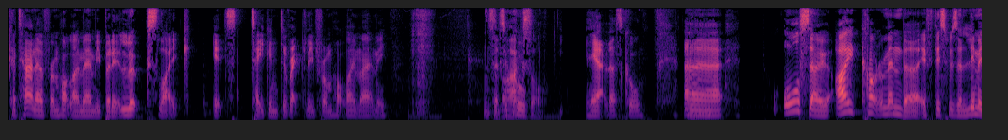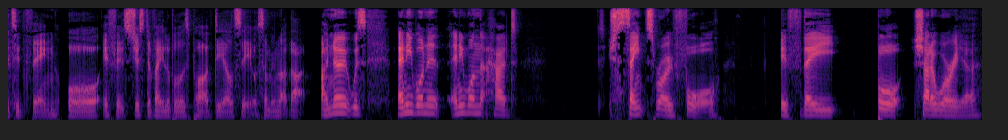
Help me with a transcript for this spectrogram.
katana from Hotline Miami, but it looks like it's taken directly from Hotline Miami. It's So a cool- Yeah, that's cool. Uh, also, I can't remember if this was a limited thing or if it's just available as part of DLC or something like that. I know it was anyone anyone that had Saints Row Four, if they bought Shadow Warrior,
